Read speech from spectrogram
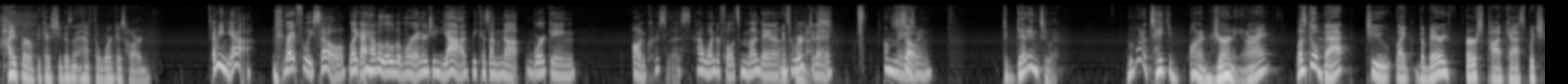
hyper because she doesn't have to work as hard. I mean, yeah, rightfully so. Like I have a little bit more energy, yeah, because I'm not working on Christmas. How wonderful! It's Monday and I don't It's have to work nice. today. Amazing. So, to get into it, we want to take you on a journey. All right, let's go back to like the very first podcast, which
